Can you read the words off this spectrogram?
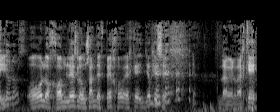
rompiéndolos. o los homeless lo usan de espejo, es que yo qué sé. La verdad es que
